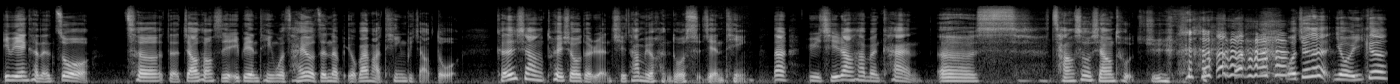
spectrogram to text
一边可能坐车的交通时间一边听，我才有真的有办法听比较多。可是像退休的人，其实他们有很多时间听。那与其让他们看呃长寿乡土剧，我觉得有一个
